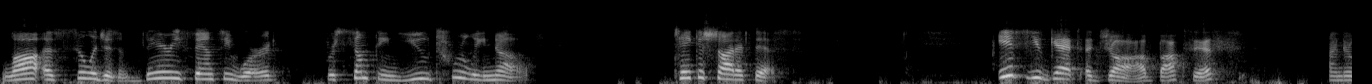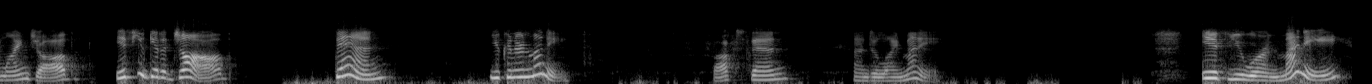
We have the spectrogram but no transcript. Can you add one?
Law of syllogism, very fancy word for something you truly know. Take a shot at this. If you get a job, box this, underline job, if you get a job, then you can earn money. Box then, underline money. If you earn money,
